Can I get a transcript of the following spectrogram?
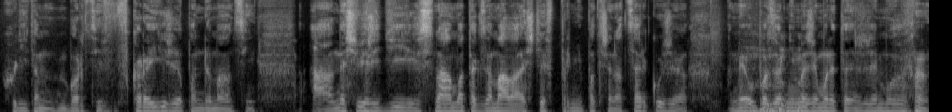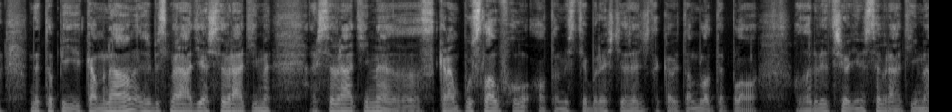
chodí tam borci v Koreji, že jo, pan domácí. A než vyřídí s náma, tak zamává ještě v první patře na dcerku, že jo. A my upozorníme, že mu, nete, že mu netopí kamna, že bychom rádi, až se vrátíme, až se vrátíme z Krampuslaufu, o tom jistě bude ještě řeč, tak aby tam bylo teplo a za dvě, tři hodiny se vrátíme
